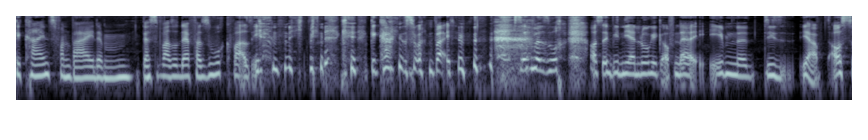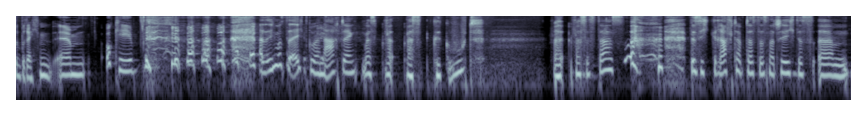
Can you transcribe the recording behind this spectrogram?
gekeins von beidem. Das war so der Versuch quasi, nicht bin- ge- gekeins von beidem. Das ist der Versuch, aus der binären Logik auf einer Ebene, die, ja, auszubrechen. Ähm, okay. Also ich musste echt drüber nachdenken, was, was, was gut? Was, ist das? Bis ich gerafft habe, dass das natürlich das, ähm,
